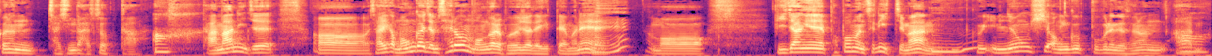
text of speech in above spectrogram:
그거는 자신도 알수 없다. 어, 다만 이제 어 자기가 뭔가 좀 새로운 뭔가를 보여줘야 되기 때문에 네. 뭐 비장의 퍼포먼스는 있지만 음. 그 임영웅 씨 언급 부분에 대해서는 아, 어.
